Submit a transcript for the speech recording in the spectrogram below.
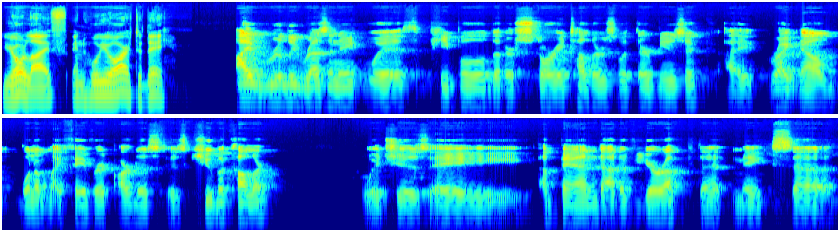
your life and who you are today? I really resonate with people that are storytellers with their music. I right now one of my favorite artists is Cubicolor, which is a a band out of Europe that makes uh,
